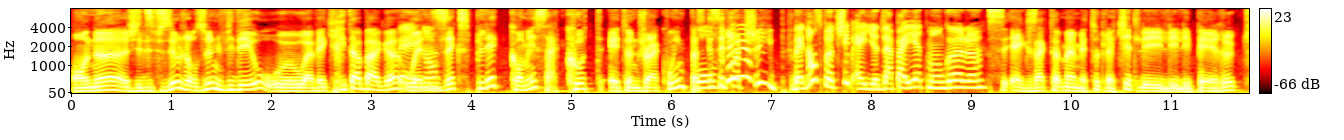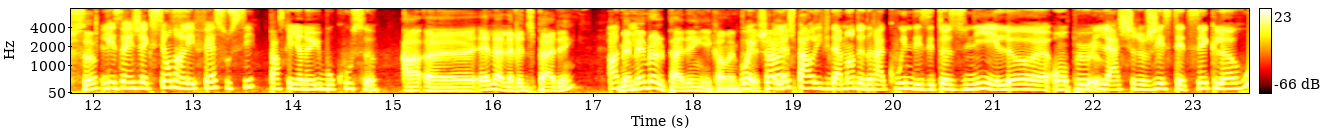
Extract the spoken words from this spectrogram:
On a, j'ai diffusé aujourd'hui une vidéo où- avec Rita Baga Ben où elle non. nous explique combien ça coûte être une drag queen parce Pour que c'est pas cheap. Ben non, c'est pas cheap. Hey, Il y a de la paillette, mon gars, là. C'est exactement, mais tout le kit, les, les, les perruques, tout ça. Les injections dans les fesses aussi, parce qu'il y en a eu beaucoup, ça. Ah, euh, elle, elle avait du padding. Mais même là, le padding est quand même Oui, très cher. là je parle évidemment de drag queen des États-Unis et là euh, on peut la chirurgie esthétique là, ouh!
